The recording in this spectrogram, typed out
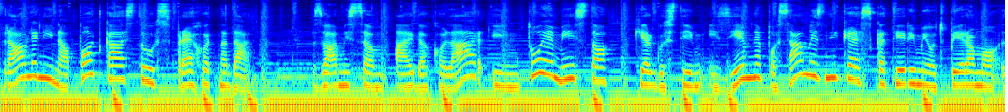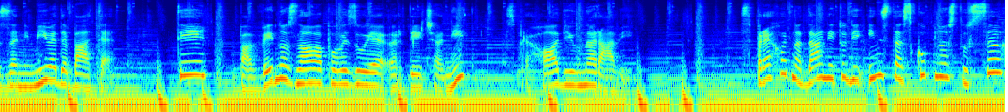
Pozdravljeni na podkastu Sprehod na dan. Z vami sem Aida Kolar in to je mesto, kjer gostim izjemne posameznike, s katerimi odpiramo zanimive debate. Te pa vedno znova povezuje rdeča nit s prehodi v naravi. Sprehod na dan je tudi insta skupnost vseh,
